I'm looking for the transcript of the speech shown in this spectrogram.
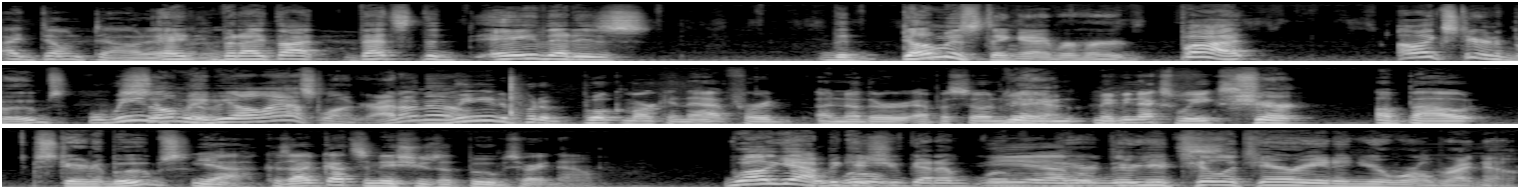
I don't doubt it. And, but I thought that's the a that is the dumbest thing I ever heard. But I like staring at boobs, Well, we need to so put maybe I'll last longer. I don't know. we need to put a bookmark in that for another episode, maybe, Yeah, yeah. maybe next week's, sure, about, staring at boobs. yeah, because I've got some issues with boobs right now. Well, yeah, because we'll- you've got a. Well, yeah, they're, but they're it's- utilitarian in your world right now.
